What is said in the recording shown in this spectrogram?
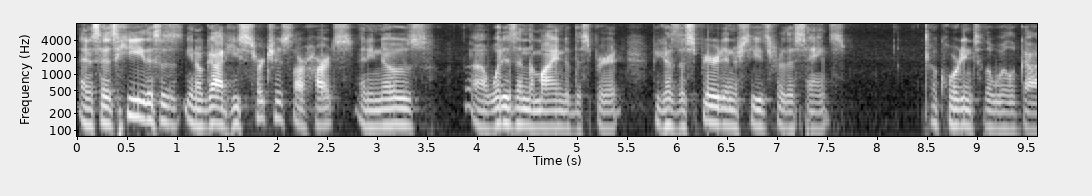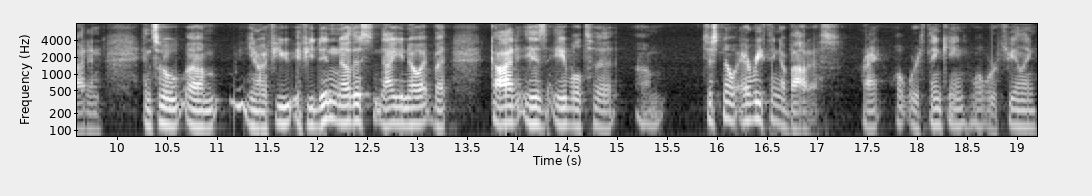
And it says, He, this is, you know, God, He searches our hearts and He knows uh, what is in the mind of the Spirit because the Spirit intercedes for the saints according to the will of God. And and so um, you know if you if you didn't know this, now you know it. But God is able to um, just know everything about us, right? What we're thinking, what we're feeling,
